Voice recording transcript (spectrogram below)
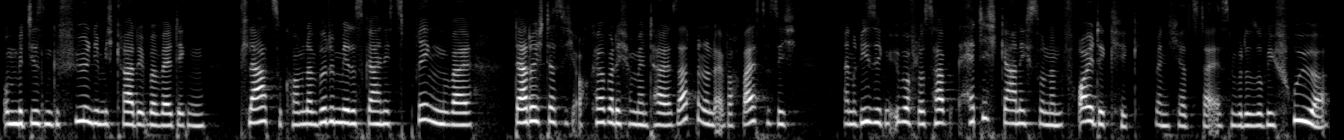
um mit diesen Gefühlen, die mich gerade überwältigen, klarzukommen, dann würde mir das gar nichts bringen, weil dadurch, dass ich auch körperlich und mental satt bin und einfach weiß, dass ich einen riesigen Überfluss habe, hätte ich gar nicht so einen Freudekick, wenn ich jetzt da essen würde, so wie früher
